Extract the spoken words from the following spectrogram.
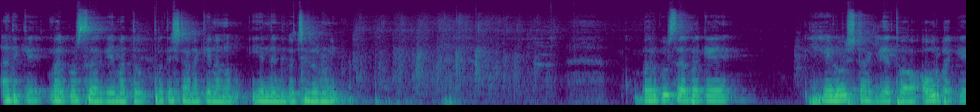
ಅದಕ್ಕೆ ಮರ್ಗೂರ್ ಸರ್ಗೆ ಮತ್ತು ಪ್ರತಿಷ್ಠಾನಕ್ಕೆ ನಾನು ಎಂದೆಂದಿಗೂ ಚಿರಋಣಿ. ಬರ್ಗೂರ್ ಸರ್ ಬಗ್ಗೆ ಹೇಳೋಷ್ಟಾಗಲಿ ಅಥವಾ ಅವ್ರ ಬಗ್ಗೆ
